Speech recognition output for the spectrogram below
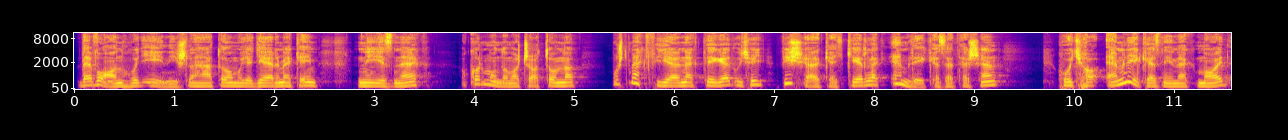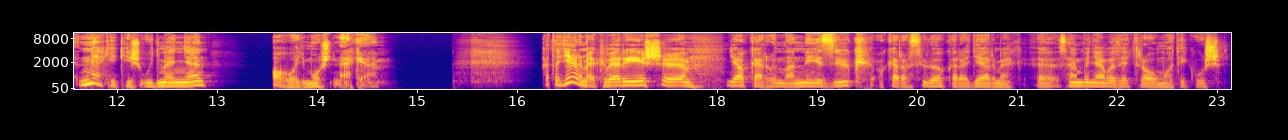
de van, hogy én is látom, hogy a gyermekeim néznek, akkor mondom a csatomnak, most megfigyelnek téged, úgyhogy viselkedj kérlek emlékezetesen, hogyha emlékeznének majd, nekik is úgy menjen, ahogy most nekem. Hát a gyermekverés, ugye akárhonnan nézzük, akár a szülő, akár a gyermek szempontjából, ez egy traumatikus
